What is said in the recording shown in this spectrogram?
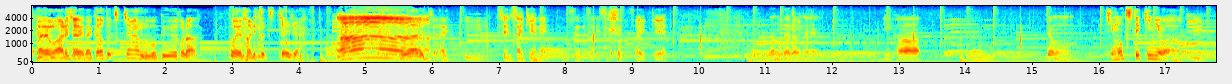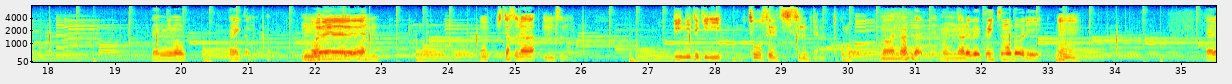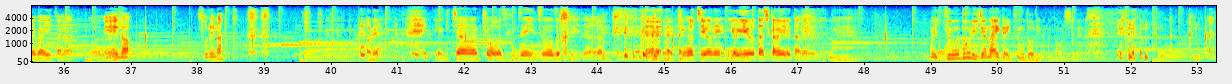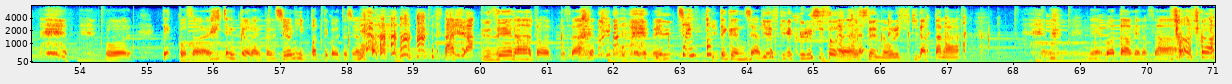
まあでもあれじゃない中尾とちっちゃめなの僕ほら声割とちっちゃいじゃん。あそれはあるんじゃない？うん繊細系ね繊細性繊細系。なんだろうね。リハ、でも、気持ち的にはうん。何にもないかも。うん。へー。うんもうひたすらうんつうの倫理的に調整するみたいなところ。まあなんだろうね。もうなるべくいつも通りうん。やればいいかなっていう。えらそれな？あれ？八木ちゃんは今日は全然いつも通りじゃなかった気持ちをね、余裕を確かめるために。うんまあいつも通りじゃないがいつも通りなのかもしれないもう、結構さ、八木ちゃん今日なんか後ろに引っ張ってこようとしなかった。したしたうぜえなーと思ってさ、めっちゃ引っ張ってくんじゃん。ね圭介が苦しそうな顔してんの俺好きだったなわたあめのさ、そうそう。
